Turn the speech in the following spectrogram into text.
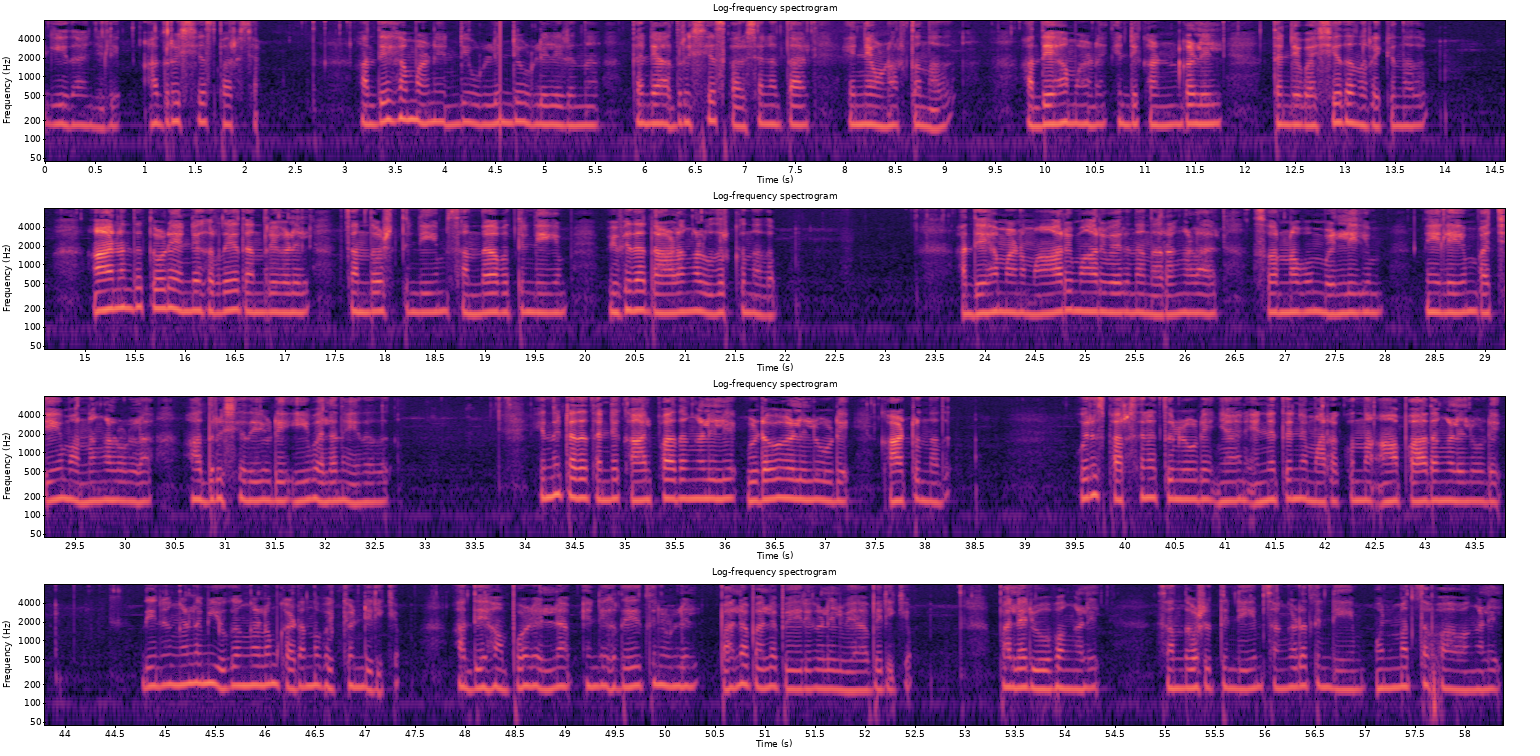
ഗീതാഞ്ജലി. അദൃശ്യ സ്പർശം. അദ്ദേഹമാണ് എന്റെ ഉള്ളിന്റെ ഉള്ളിലിരുന്ന് തന്റെ അദൃശ്യ സ്പർശനത്താൽ എന്നെ ഉണർത്തുന്നത്. അദ്ദേഹമാണ് എന്റെ കൺകളിൽ തന്റെ വശ്യത നിറയ്ക്കുന്നത്. ആനന്ദത്തോടെ എന്റെ ഹൃദയതന്ത്രികളിൽ സന്തോഷത്തിന്റെയും സന്താപത്തിന്റെയും വിവിധ താളങ്ങൾ ഉതിർക്കുന്നതും. അദ്ദേഹമാണ് മാറി മാറി വരുന്ന നിറങ്ങളാൽ സ്വർണവും വെള്ളിയും നീലയും പച്ചയും വർണങ്ങളുള്ള അദൃശ്യതയുടെ ഈ വല നെയ്തത്. എന്നിട്ടത് തന്റെ കാൽപാദങ്ങളിലെ വിടവുകളിലൂടെ കാട്ടുന്നത്. ഒരു സ്പർശനത്തിലൂടെ ഞാൻ എന്നെ തന്നെ മറക്കുന്ന ആ പാദങ്ങളിലൂടെ. ദിനങ്ങളും യുഗങ്ങളും കടന്നു പോയിക്കൊണ്ടിരിക്കും അദ്ദേഹം അപ്പോഴെല്ലാം എന്റെ ഹൃദയത്തിനുള്ളിൽ പല പല പേരുകളിൽ വ്യാപരിക്കും. പല രൂപങ്ങളിൽ സന്തോഷത്തിന്റെയും സങ്കടത്തിന്റെയും ഉന്മത്ത ഭാവങ്ങളിൽ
